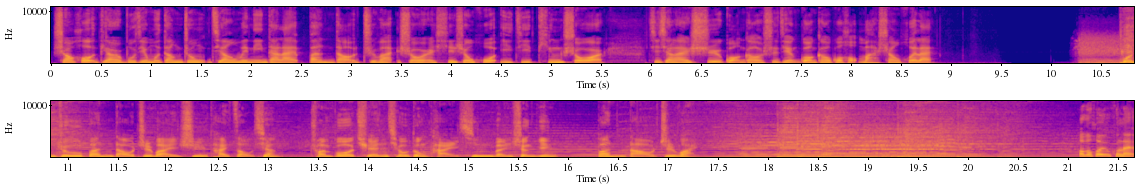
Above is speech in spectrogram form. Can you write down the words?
稍后第二部节目当中将为您带来《半岛之外》首尔新生活以及听首尔。接下来是广告时间，广告过后马上回来。关注半岛之外事态走向，传播全球动态新闻声音。半岛之外。好的，欢迎回来。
